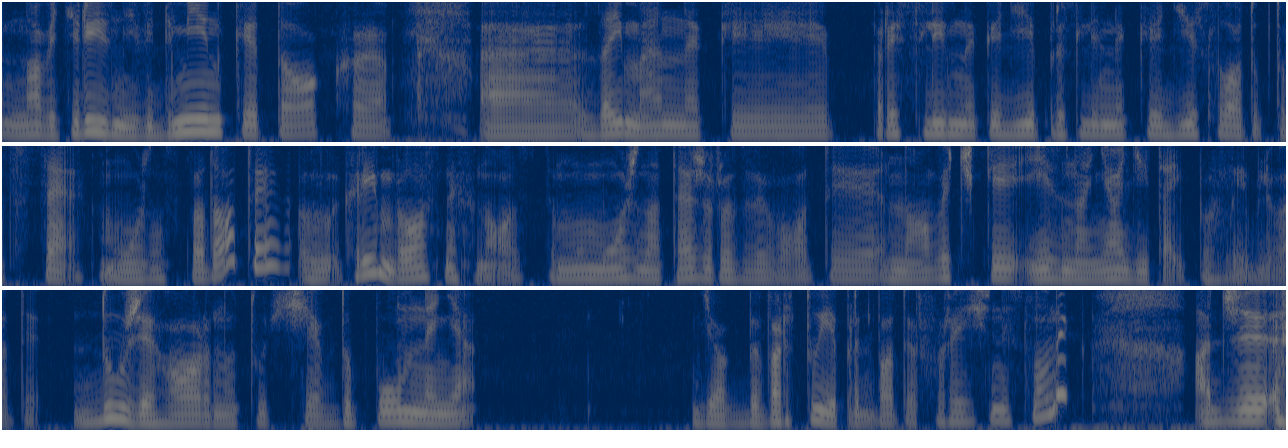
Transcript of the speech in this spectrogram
навіть різні відмінки, так, е, е, дії, прислівники, дієслова, тобто все можна складати, крім власних назв. Тому можна теж розвивати навички і знання дітей поглиблювати. Дуже гарно тут ще в доповнення. Якби вартує придбати орфографічний словник, адже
